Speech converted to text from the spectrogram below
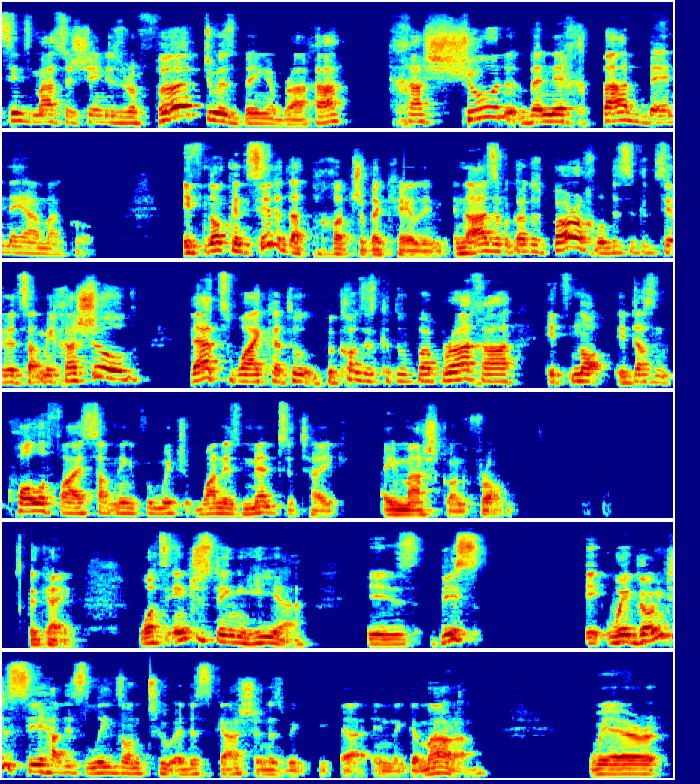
since Master Shen is referred to as being a bracha. It's not considered a pachot shebekelim. In the eyes of Hakadosh Baruch Hu, this is considered something chashuv. That's why katuv, because it's katuv bracha, it's not. It doesn't qualify something from which one is meant to take a mashkon from. Okay, what's interesting here is this it, we're going to see how this leads on to a discussion as we uh, in the Gemara, where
